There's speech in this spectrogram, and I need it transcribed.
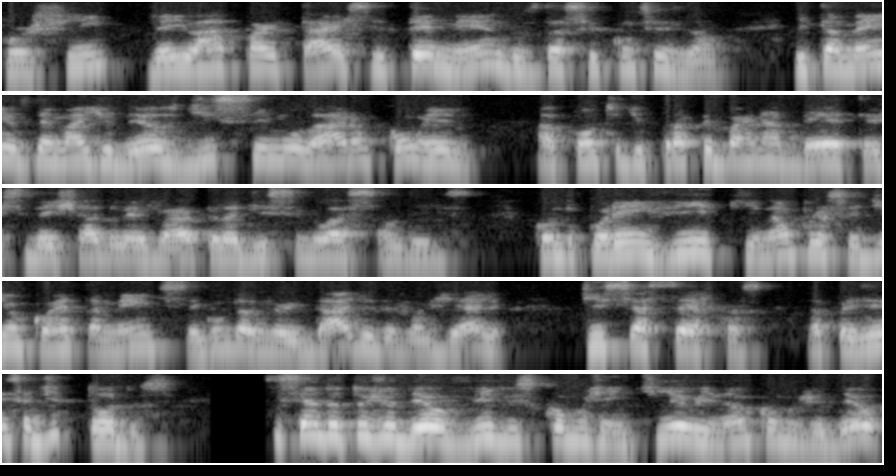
Por fim, veio a apartar-se, temendo da circuncisão. E também os demais judeus dissimularam com ele a ponto de próprio Barnabé ter se deixado levar pela dissimulação deles. Quando, porém, vi que não procediam corretamente segundo a verdade do Evangelho, disse a Cefas, na presença de todos: Se sendo tu judeu vives como gentio e não como judeu,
